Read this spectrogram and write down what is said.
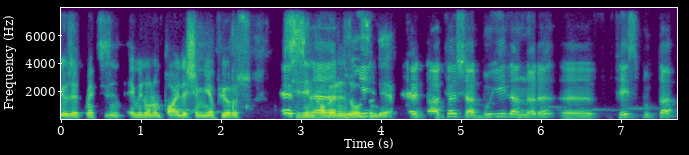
gözetmeksizin emin olun paylaşım yapıyoruz. Evet, Sizin e, haberiniz olsun diye. Evet arkadaşlar bu ilanları e, Facebook'ta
